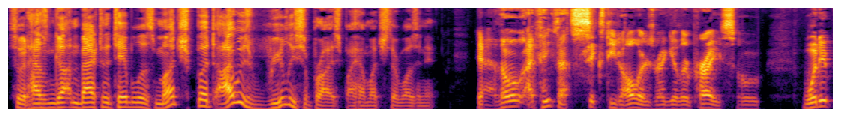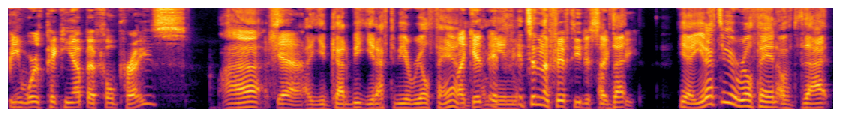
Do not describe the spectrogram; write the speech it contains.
so it hasn't gotten back to the table as much. But I was really surprised by how much there was in it. Yeah, though I think that's sixty dollars regular price. So would it be worth picking up at full price? Uh, yeah, you'd got to be. You'd have to be a real fan. Like it, I mean, it's in the fifty to sixty. That, yeah, you'd have to be a real fan of that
